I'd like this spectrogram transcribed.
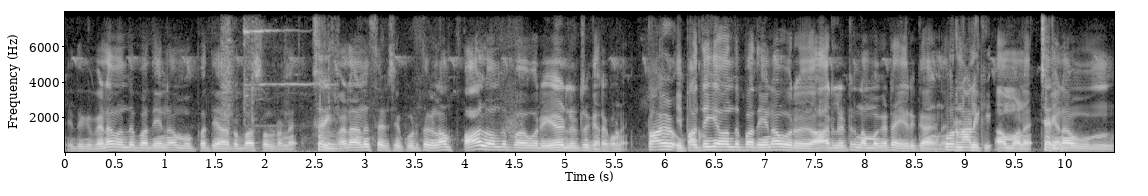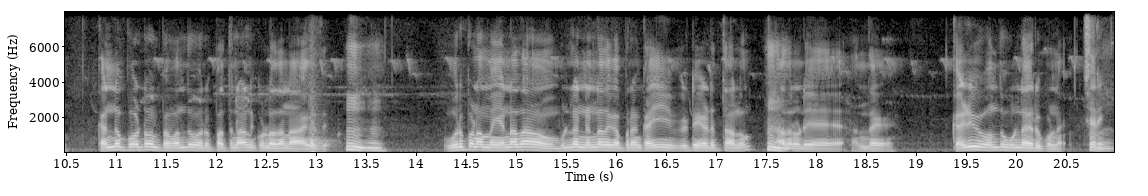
இதுக்கு விலை வந்து பார்த்தீங்கன்னா முப்பத்தி ஆறு ரூபாய் சொல்கிறேண்ணே சரிங்க. விலை அனுசரித்து கொடுத்துக்கலாம். பால் வந்து இப்போ ஒரு ஏழு லிட்டர் கறக்கணும் பால் இப்போதைக்கு வந்து பார்த்தீங்கன்னா ஒரு ஆறு லிட்டர் நம்மக்கிட்ட இருக்காங்கண்ணே. ஒரு நாளைக்கு. ஆமாண்ணே. ஏன்னா உம், கண்ணு போட்டும் இப்போ வந்து ஒரு பத்து நாளுக்குள்ளே தானே ஆகுது. உறுப்பு நம்ம என்னதான் உள்ளே நின்னதுக்கப்புறம் கை விட்டு எடுத்தாலும் அதனுடைய அந்த கழிவு வந்து உள்ளே இருக்குண்ணே. சரிங்க.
